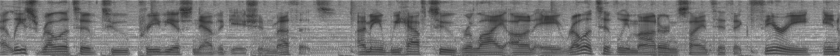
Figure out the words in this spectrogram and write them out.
at least relative to previous navigation methods. I mean, we have to rely on a relatively modern scientific theory in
